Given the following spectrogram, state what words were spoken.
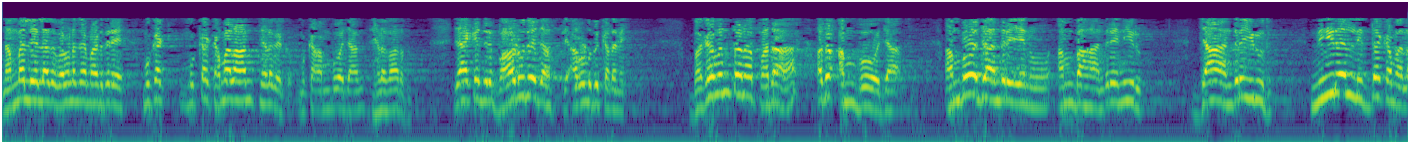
ನಮ್ಮಲ್ಲಿ ಎಲ್ಲಾದ್ರೂ ವರ್ಣನೆ ಮಾಡಿದ್ರೆ ಮುಖ ಮುಖ ಕಮಲ ಅಂತ ಹೇಳಬೇಕು. ಮುಖ ಅಂಬೋಜ ಅಂತ ಹೇಳಬಾರದು. ಯಾಕೆಂದ್ರೆ ಬಾಡುವುದೇ ಜಾಸ್ತಿ, ಅರಳುದು ಕಡಿಮೆ ಭಗವಂತನ ಪದ, ಅದು ಅಂಬೋಜ. ಅಂಬೋಜ ಅಂದ್ರೆ ಏನು? ಅಂಬ ಅಂದ್ರೆ ನೀರು. ಜ ಅಂದ್ರೆ ಇರುವುದು ನೀರಲ್ಲಿದ್ದ ಕಮಲ.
